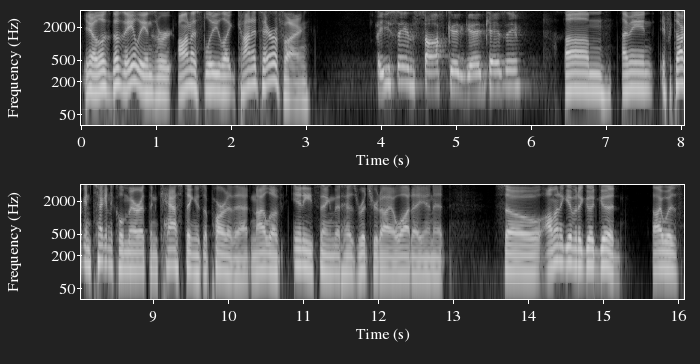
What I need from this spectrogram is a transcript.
You know, those those aliens were honestly like kind of terrifying. Are you saying soft good good, Casey? Um, I mean, if you're talking technical merit, then casting is a part of that, and I love anything that has Richard Ayoade in it. So I'm gonna give it a good good. I was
